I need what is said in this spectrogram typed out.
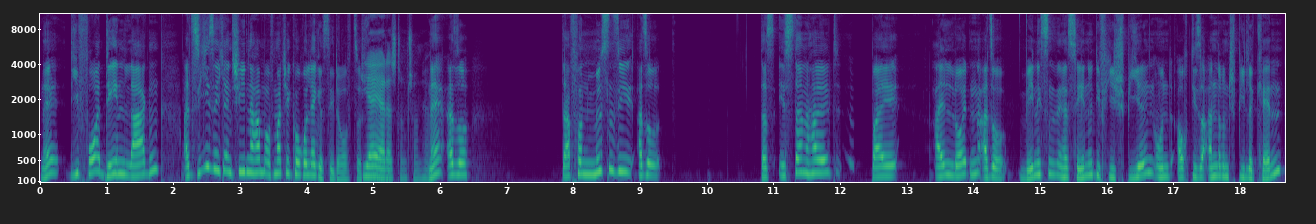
ne, die vor denen lagen, als sie sich entschieden haben, auf Machikoro Legacy drauf zu ja, ja, das stimmt schon. Ja. Ne, also davon müssen sie, also das ist dann halt bei allen Leuten, also wenigstens in der Szene, die viel spielen und auch diese anderen Spiele kennen,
